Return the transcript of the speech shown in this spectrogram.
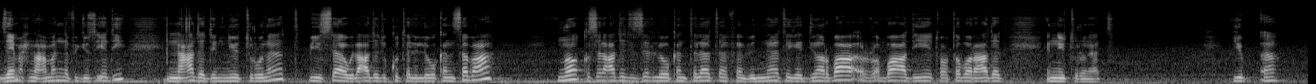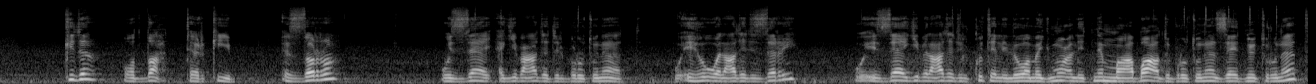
زي ما إحنا عملنا في الجزئية دي إن عدد النيوترونات بيساوي العدد الكتلي اللي هو كان سبعة. ناقص العدد الذري اللي هو كان ثلاثة فبالناتج يدينا أربعة. الأربعة دي تعتبر عدد النيوترونات. يبقى كده وضحت تركيب الذرة وإزاي أجيب عدد البروتونات وإيه هو العدد الذري وإزاي أجيب العدد الكتلي اللي هو مجموع الاتنين مع بعض بروتونات زائد نيوترونات.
